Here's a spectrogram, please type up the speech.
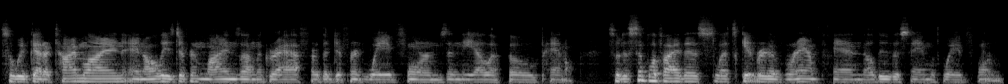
So we've got a timeline and all these different lines on the graph are the different waveforms in the LFO panel. So to simplify this, let's get rid of ramp and I'll do the same with waveform.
